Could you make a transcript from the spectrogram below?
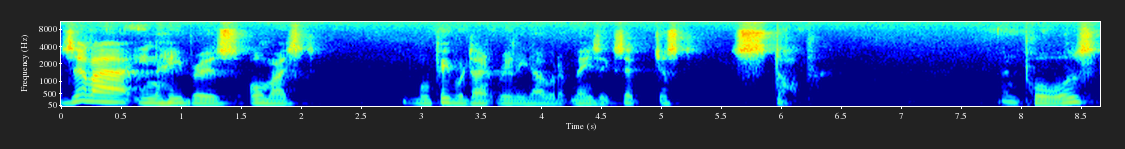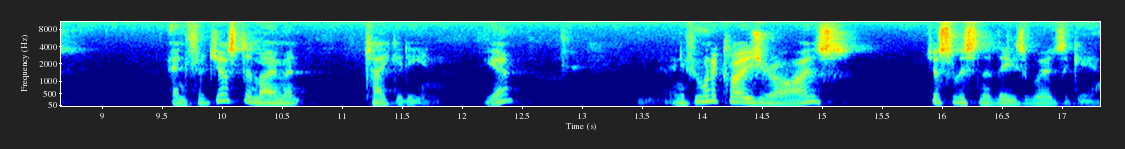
Selah in Hebrew is almost, well, people don't really know what it means except just stop and pause and for just a moment take it in. Yeah? And if you want to close your eyes, just listen to these words again.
